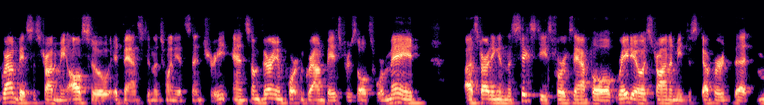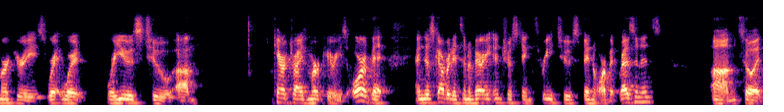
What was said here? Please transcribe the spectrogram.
ground-based astronomy also advanced in the 20th century, and some very important ground-based results were made. Uh, starting in the 60s, for example, radio astronomy discovered that Mercury's were, were, were used to um, characterize Mercury's orbit and discovered it's in a very interesting 3-2 spin orbit resonance. Um, so it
